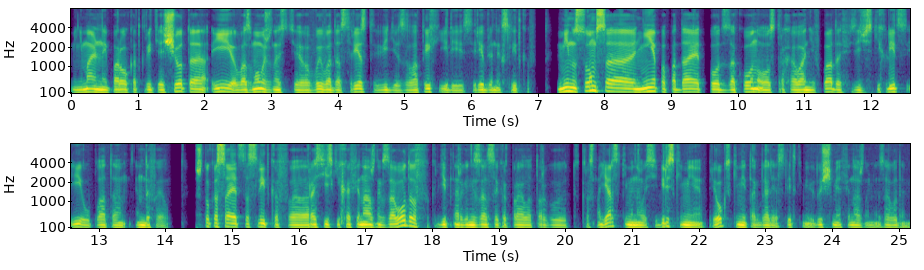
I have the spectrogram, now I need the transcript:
минимальный порог открытия счета и возможность э, вывода средств в виде золотых или серебряных слитков. Минус ОМСа не попадает под закон о страховании вкладов физических лиц и уплата НДФЛ. Что касается слитков э, российских афинажных заводов, кредитные организации, как правило, торгуют красноярскими, новосибирскими, приокскими и так далее, слитками, ведущими афинажными заводами.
